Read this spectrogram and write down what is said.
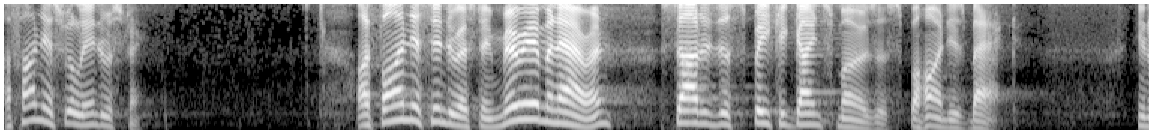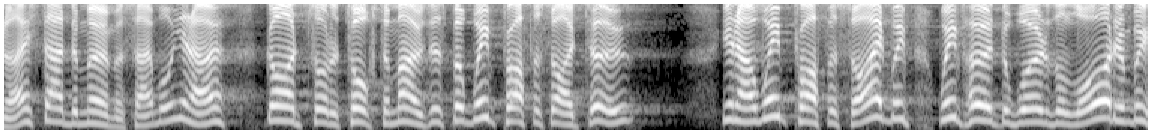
I find this really interesting. I find this interesting. Miriam and Aaron started to speak against Moses behind his back. You know, they started to murmur, saying, Well, you know, God sort of talks to Moses, but we've prophesied too. You know, we've prophesied, we've, we've heard the word of the Lord, and we,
